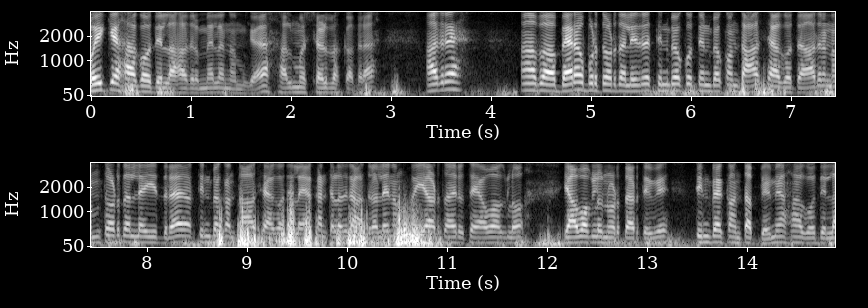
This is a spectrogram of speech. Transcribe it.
ಬೈಕೆ ಆಗೋದಿಲ್ಲ ಅದ್ರ ಮೇಲೆ ನಮಗೆ. ಆಲ್ಮೋಸ್ಟ್ ಹೇಳ್ಬೇಕಾದ್ರೆ. ಆದರೆ ಬೇರೆ ಒಬ್ಬರ ತೋಟದಲ್ಲಿ ಇದ್ದರೆ ತಿನ್ನಬೇಕು ತಿನ್ನಬೇಕು ಅಂತ ಆಸೆ ಆಗುತ್ತೆ. ಆದರೆ ನಮ್ಮ ತೋಟದಲ್ಲೇ ಇದ್ದರೆ ತಿನ್ಬೇಕಂತ ಆಸೆ ಆಗೋದಿಲ್ಲ. ಯಾಕಂತ ಹೇಳಿದ್ರೆ ಅದರಲ್ಲೇ ನಮ್ಮ ಕೈ ಆಡ್ತಾ ಇರುತ್ತೆ. ಯಾವಾಗಲೂ ಯಾವಾಗಲೂ ನೋಡ್ತಾ ಇರ್ತೀವಿ. ತಿನ್ನಬೇಕಂತ ಬೆಮೆ ಆಗೋದಿಲ್ಲ.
